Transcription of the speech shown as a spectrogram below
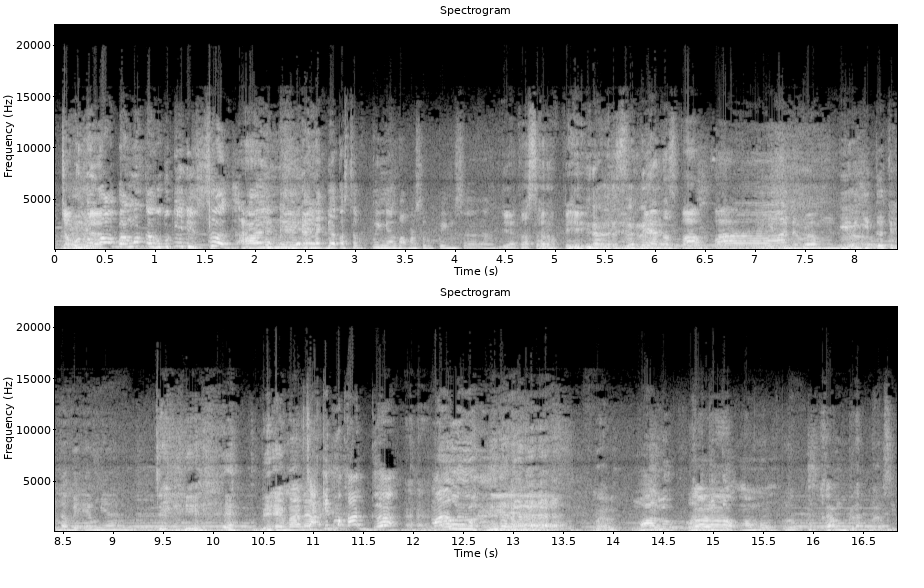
Cocok Untung gua bangun kagak begini, set. Anjing, naik di atas surfing, yang papan surfing, set. Di atas surfing. Di atas papa. Gitu bang, jadi gitu cerita BM-nya. Jadi BM mana? Sakit mah kagak, malu. Malu. Malu. Kalau gitu, ngomong lu sekarang berat berapa sih?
